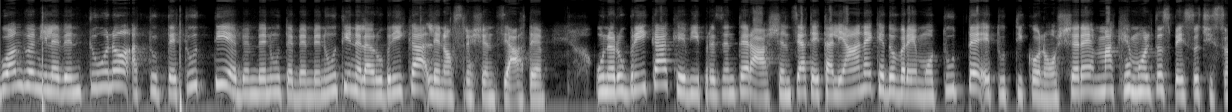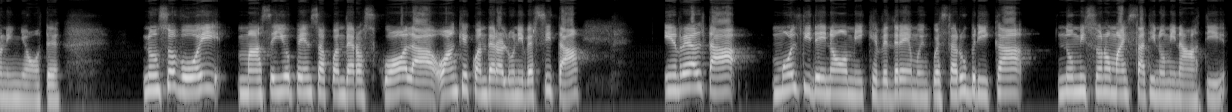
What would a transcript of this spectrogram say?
Buon 2021 a tutte e tutti e benvenute e benvenuti nella rubrica Le nostre scienziate. Una rubrica che vi presenterà scienziate italiane che dovremmo tutte e tutti conoscere, ma che molto spesso ci sono ignote. Non so voi, ma se io penso a quando ero a scuola o anche quando ero all'università, in realtà molti dei nomi che vedremo in questa rubrica non mi sono mai stati nominati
